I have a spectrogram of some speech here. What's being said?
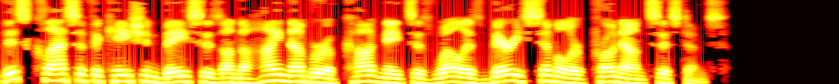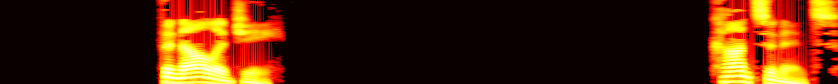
This classification bases on the high number of cognates as well as very similar pronoun systems. Phonology Consonants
